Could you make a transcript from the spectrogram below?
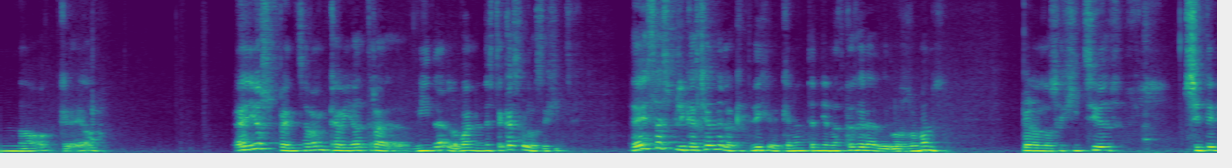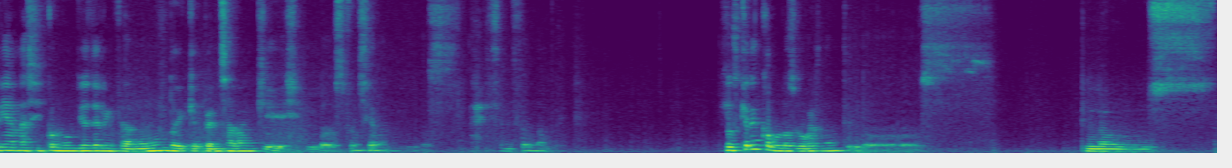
No creo. Ellos pensaban que había otra vida, bueno, en este caso los egipcios. Esa explicación de lo que te dije, de que no entendían las cosas, era de los romanos. Pero los egipcios sí tenían así como un dios del inframundo y que pensaban que los. ¿Cómo se llaman? Los. Ay, se me fue el nombre. Los que eran como los gobernantes, los. Los.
